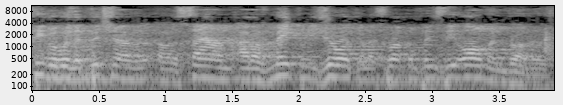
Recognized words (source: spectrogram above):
people with a picture of, of a sound out of Macon, Georgia. Let's welcome please the Allman Brothers.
